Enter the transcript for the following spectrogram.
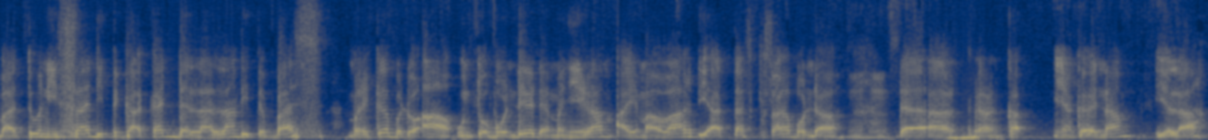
batu nisan ditegakkan dan lalang ditebas. Mereka berdoa untuk bonda dan menyiram air mawar di atas pusara bonda. Mhm. Dan uh, rangkap yang keenam ialah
